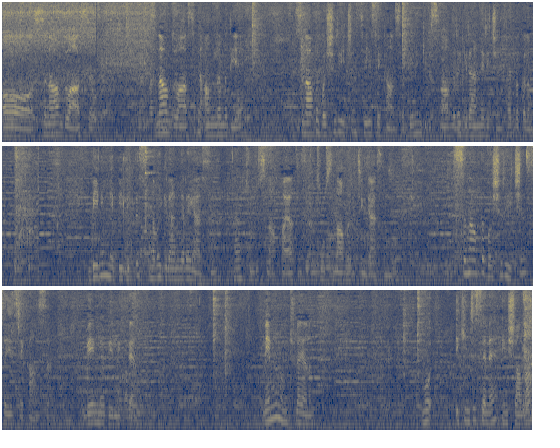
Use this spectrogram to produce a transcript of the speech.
O sınav duası. Sınav duası ve anlamı diye. Sınavda başarı için sayı sekansı. Benim gibi sınavlara girenler için. Hadi bakalım. Benimle birlikte sınava girenlere gelsin. Her türlü sınav, hayatımızdaki tüm sınavlar için gelsin bu. Sınavda başarı için sayı sekansı. Benimle birlikte. Memnunum Tülay Hanım. Bu ikinci sene inşallah.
